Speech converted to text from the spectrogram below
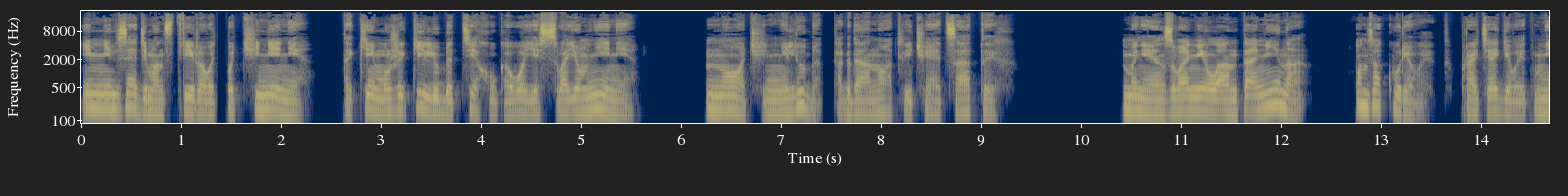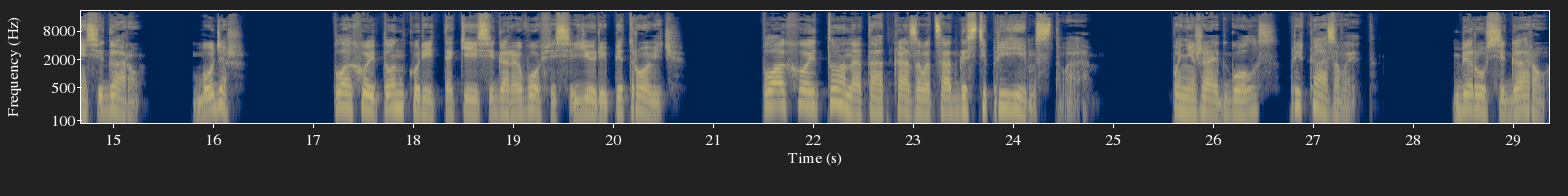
Им нельзя демонстрировать подчинение. Такие мужики любят тех, у кого есть свое мнение. Но очень не любят, когда оно отличается от их. Мне звонила Антонина. Он закуривает, протягивает мне сигару. Будешь? Плохой тон курить такие сигары в офисе, Юрий Петрович. Плохой тон — это отказываться от гостеприимства. Понижает голос, приказывает. Беру сигару,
